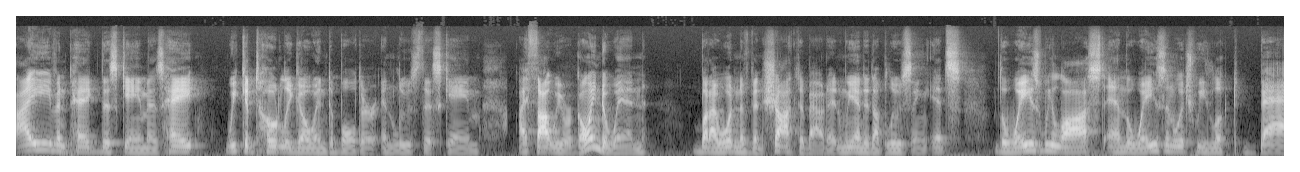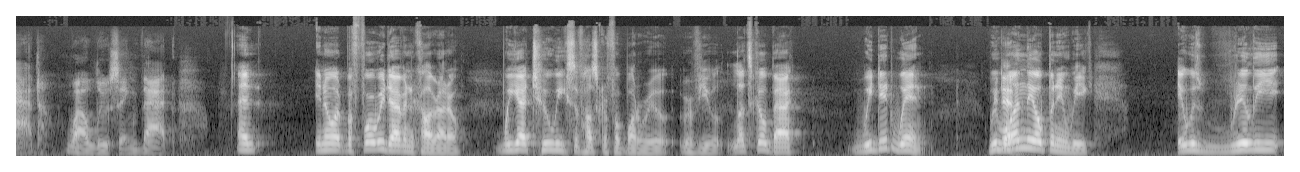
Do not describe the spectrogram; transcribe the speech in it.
I even pegged this game as, hey, we could totally go into Boulder and lose this game. I thought we were going to win, but I wouldn't have been shocked about it, and we ended up losing. It's the ways we lost and the ways in which we looked bad while losing that. And you know what? Before we dive into Colorado, we got two weeks of Husker football to re- review. Let's go back. We did win. We, did. won the opening week. It was really,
